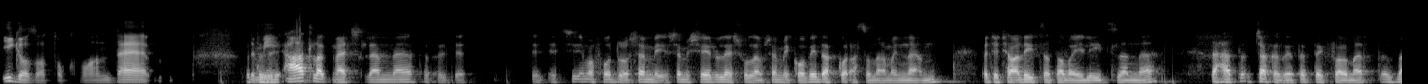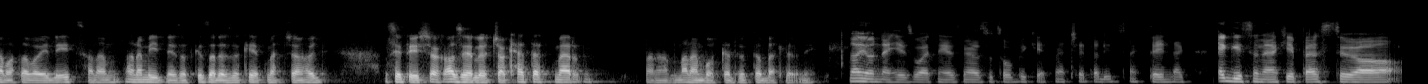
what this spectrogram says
igazatok van, de... de mi? egy átlag meccs lenne, tehát hogy egy, egy, egy sima forduló, semmi, semmi sérülés hullám, semmi Covid, akkor azt mondanám, hogy nem. Vagy hogyha a Leeds a tavalyi Leeds lenne. Tehát csak azért tették fel, mert ez nem a tavalyi Leeds, hanem, hanem így nézett ki az előző két meccsen, hogy a City is azért lőtt csak hetet, mert már nem, már nem volt kedvük többet lőni. Nagyon nehéz volt nézni az utóbbi két meccsét a Litznek, tényleg. Egészen elképesztő a,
